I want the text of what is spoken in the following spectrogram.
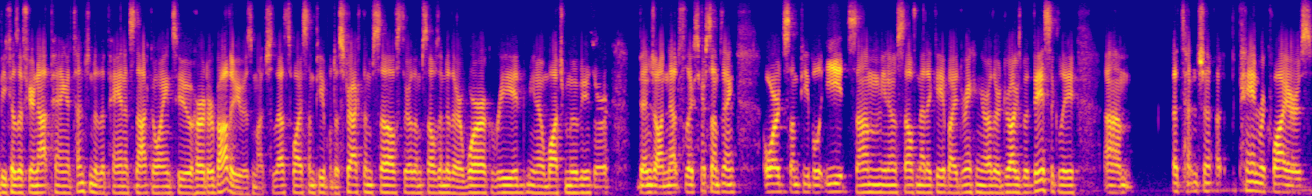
because if you're not paying attention to the pain, it's not going to hurt or bother you as much. So that's why some people distract themselves, throw themselves into their work, read, you know, watch movies or binge on Netflix or something. Or some people eat, some, you know, self medicate by drinking or other drugs. But basically, um, attention uh, pain requires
